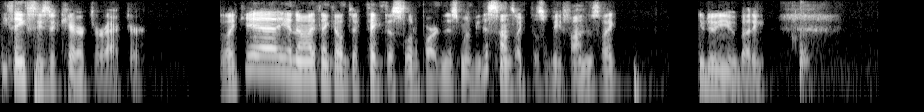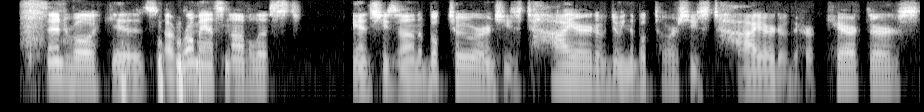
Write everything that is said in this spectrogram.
He thinks he's a character actor. Like, yeah, you know, I think I'll take this little part in this movie. This sounds like this will be fun. It's like, you do you, buddy. Sandra Bullock is a romance novelist, and she's on a book tour, and she's tired of doing the book tour. She's tired of the, her characters,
